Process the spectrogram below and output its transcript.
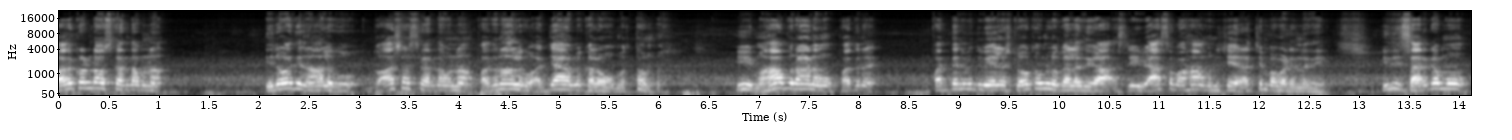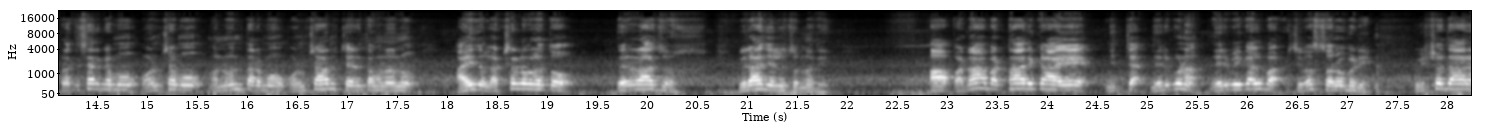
పదకొండవ స్కందమున ఇరవై నాలుగు ద్వాదశ స్కందమున పద్నాలుగు అధ్యాయములు కలవు మొత్తం. ఈ మహాపురాణము పద్న పద్దెనిమిది వేల శ్లోకములు గలదిగా శ్రీ వ్యాస మహామునిచే రచింపబడినది. ఇది సర్గము ప్రతిసర్గము వంశము మన్వంతరము వంశానుచరితములను ఐదు లక్షణములతో విరరాజు విరాజిల్లుతున్నది ఆ పటాభట్టారికాయే నిత్య నిర్గుణ నిర్వికల్ప శివస్వరూపిణి. విశ్వధార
